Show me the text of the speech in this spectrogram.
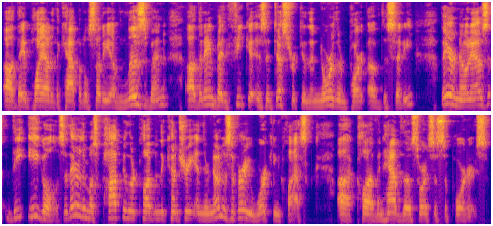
Uh, they play out of the capital city of Lisbon. Uh, the name Benfica is a district in the northern part of the city. They are known as the Eagles, they are the most popular club in the country, and they're known as a very working class uh, club and have those sorts of supporters.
